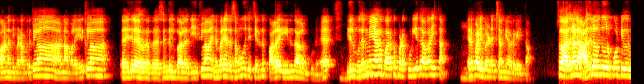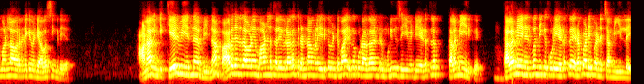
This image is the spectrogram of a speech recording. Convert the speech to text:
வானதி மேடம் இருக்கலாம் அண்ணாமலை இருக்கலாம் இதுல செந்தில் பாலாஜி இருக்கலாம் இந்த மாதிரி அந்த சமூகத்தைச் சேர்ந்த பல இருந்தாலும் கூட இதில் முதன்மையாக பார்க்கப்படக்கூடியது அவரைத்தான். எடப்பாடி பழனிசாமி அவர்களை தான் ஸோ அதனால அதுல வந்து ஒரு போட்டி வருமானலாம் அவர் நினைக்க வேண்டிய அவசியம் கிடையாது ஆனால் இங்கே கேள்வி என்ன அப்படின்னா பாரதிய ஜனதாவுடைய மாநில தலைவராக திரு அண்ணாமலை இருக்க வேண்டுமா இருக்கக்கூடாதா என்று முடிவு செய்ய வேண்டிய இடத்துல தலைமை இருக்கு. தலைமையை நிர்பந்திக்கக்கூடிய இடத்துல எடப்பாடி பழனிசாமி இல்லை.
